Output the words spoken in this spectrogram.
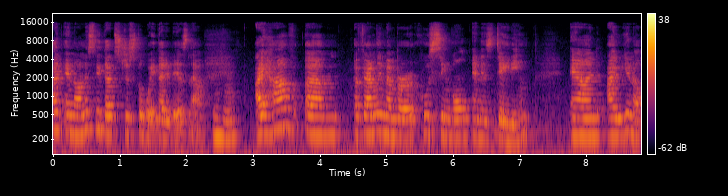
and, and honestly, that's just the way that it is now. Mm-hmm. I have um, a family member who's single and is dating, and I, you know,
